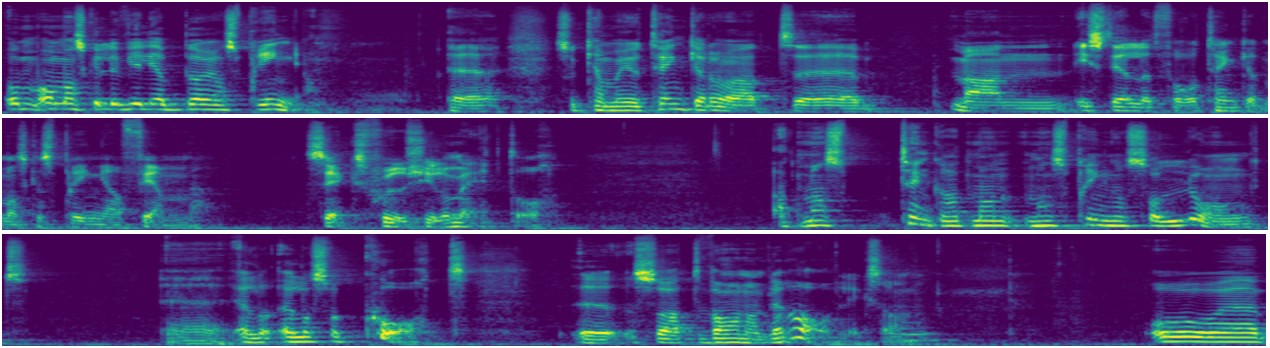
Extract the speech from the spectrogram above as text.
om, om man skulle vilja börja springa eh, så kan man ju tänka då att eh, man istället för att tänka att man ska springa 5, 6, 7 kilometer att man tänker att man, man springer så långt eh, eller, eller så kort eh, så att vanan blir av. Liksom. Och eh,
